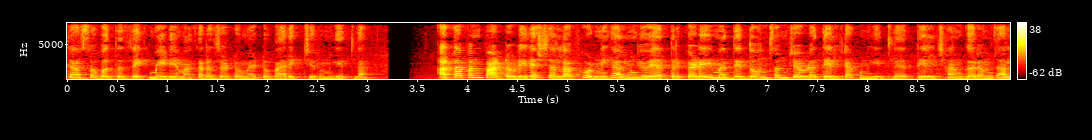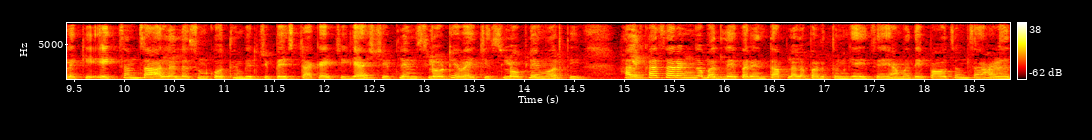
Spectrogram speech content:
त्यासोबतच एक मिडियम आकाराचा टोमॅटो बारीक चिरून घेतला. आता आपण पाटवडी रश्श्याला फोडणी घालून घेऊया. तर कढईमध्ये दोन चमचे एवढं तेल टाकून घेतलं. तेल छान गरम झालं की एक चमचा आलं लसूण कोथिंबीरची पेस्ट टाकायची. गॅसची फ्लेम स्लो ठेवायची. स्लो फ्लेमवरती हलकासा रंग बदलेपर्यंत आपल्याला परतून घ्यायचं आहे ह्यामध्ये पाव चमचा हळद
